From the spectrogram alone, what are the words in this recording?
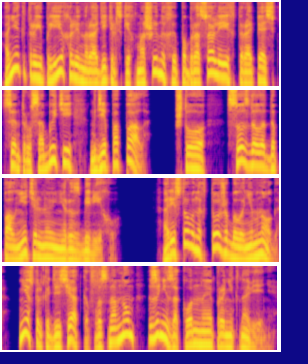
А некоторые приехали на родительских машинах и побросали их, торопясь к центру событий, где попало, что создало дополнительную неразбериху. Арестованных тоже было немного, несколько десятков, в основном за незаконное проникновение.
